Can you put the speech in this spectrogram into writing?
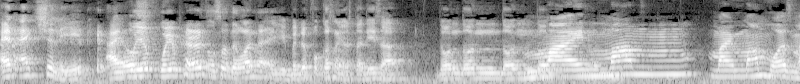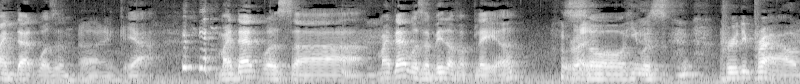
And actually, I Were your, were your parents also the one that you better focus on your studies? Ah, don't don't don't. don't my don't- mom my mom was my dad wasn't Ah, okay. yeah my dad was uh my dad was a bit of a player Right. so he was pretty proud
